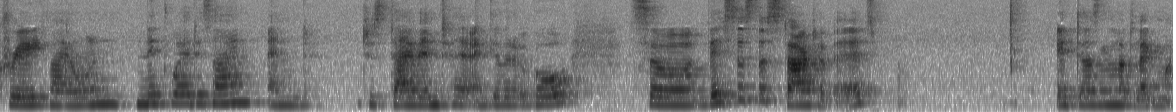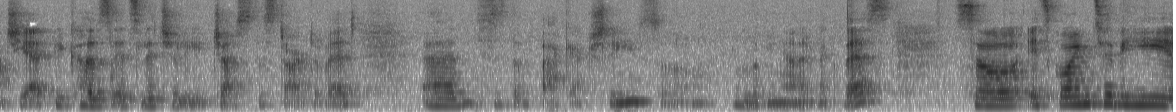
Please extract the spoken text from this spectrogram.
create my own knitwear design and just dive into it and give it a go. So this is the start of it. It doesn't look like much yet because it's literally just the start of it. Uh, this is the back actually, so I'm looking at it like this. So it's going to be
